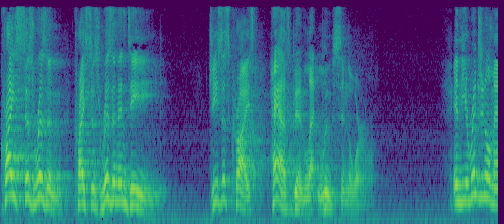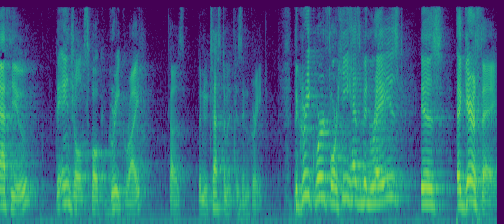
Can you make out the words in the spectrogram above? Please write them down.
Christ is risen. Christ is risen indeed. Jesus Christ has been let loose in the world. In the original Matthew, the angel spoke Greek, right? Because the New Testament is in Greek. The Greek word for he has been raised is egerthe.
